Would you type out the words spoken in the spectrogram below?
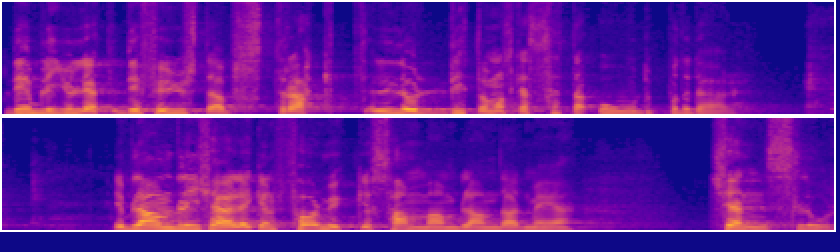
Det blir ju lätt diffust, abstrakt, luddigt om man ska sätta ord på det där. Ibland blir kärleken för mycket sammanblandad med känslor.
